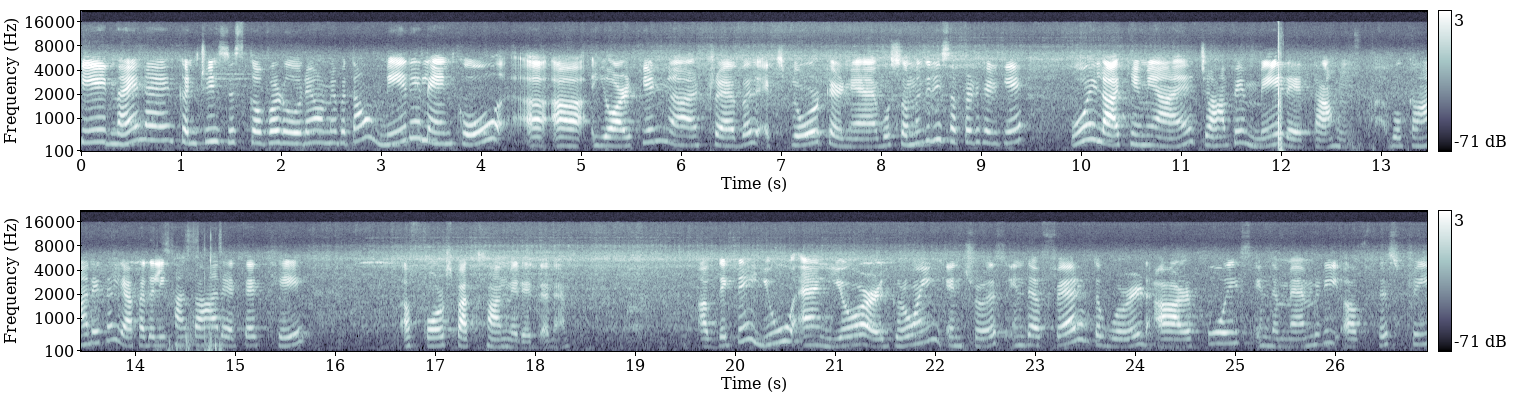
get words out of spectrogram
कि नए नए कंट्रीज़ डिस्कवर हो रहे हैं। और मैं बताऊँ, मेरे लैंड को यूरोपियन ट्रैवल एक्सप्लोर करने आए वो समुद्री सफ़र करके वो इलाके में आए जहाँ पे मैं रहता हूँ। वो कहाँ रहता है? याकत अली ख़ान कहाँ रहते थे? ऑफ़ कोर्स पाकिस्तान में रहते थे। अब देखते हैं you and your growing interest in the affair of the world are poised in the memory of history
